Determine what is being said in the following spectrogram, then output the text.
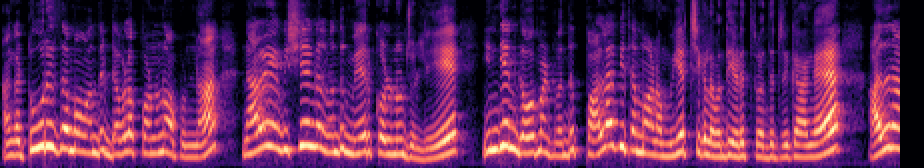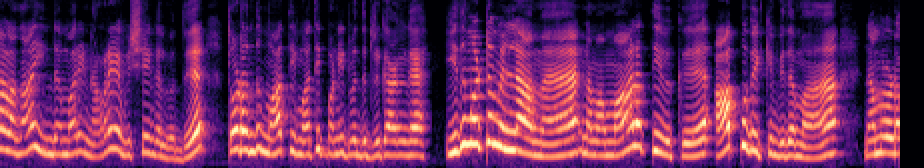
அங்கே டூரிசமை வந்து டெவலப் பண்ணணும் அப்படின்னா நிறைய விஷயங்கள் வந்து மேற்கொள்ளணும்னு சொல்லி இந்தியன் கவர்மெண்ட் வந்து பலவிதமான முயற்சிகளை வந்து எடுத்துட்டு வந்துட்டு இருக்காங்க அதனால தான் இந்த மாதிரி நிறைய விஷயங்கள் வந்து தொடர்ந்து மாற்றி மாற்றி பண்ணிட்டு வந்துட்டு இருக்காங்க இது மட்டும் இல்லாமல் நம்ம மாலத்தீவுக்கு ஆப்பு வைக்கும் விதமாக நம்மளோட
